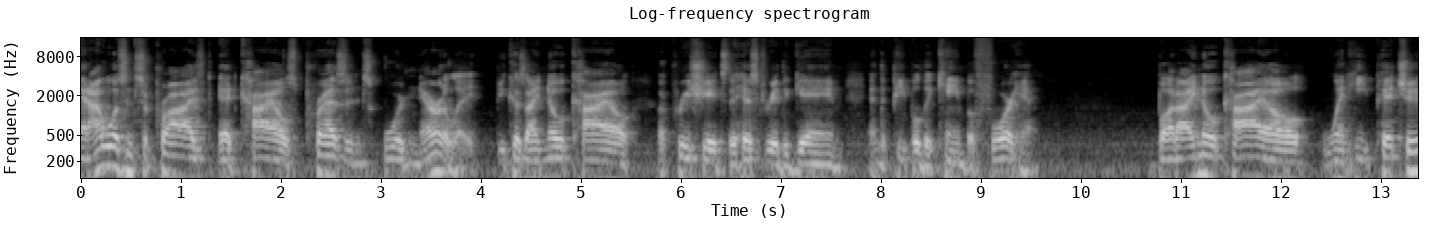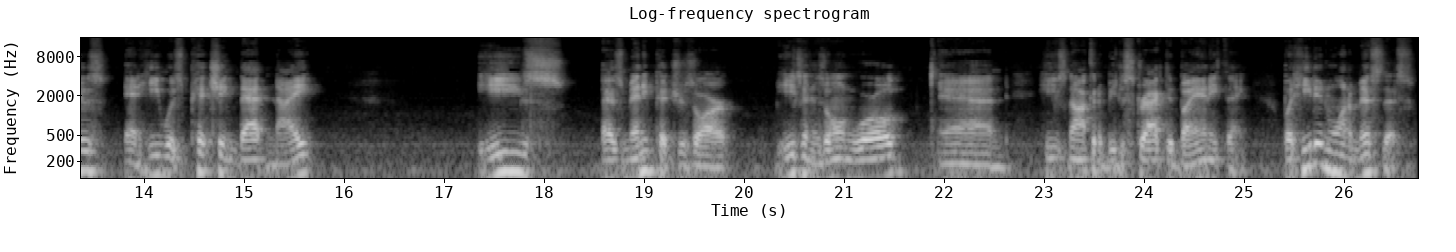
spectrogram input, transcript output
And I wasn't surprised at Kyle's presence ordinarily because I know Kyle appreciates the history of the game and the people that came before him. But I know Kyle when he pitches, and he was pitching that night. He's, as many pitchers are, he's in his own world and he's not going to be distracted by anything. But he didn't want to miss this.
